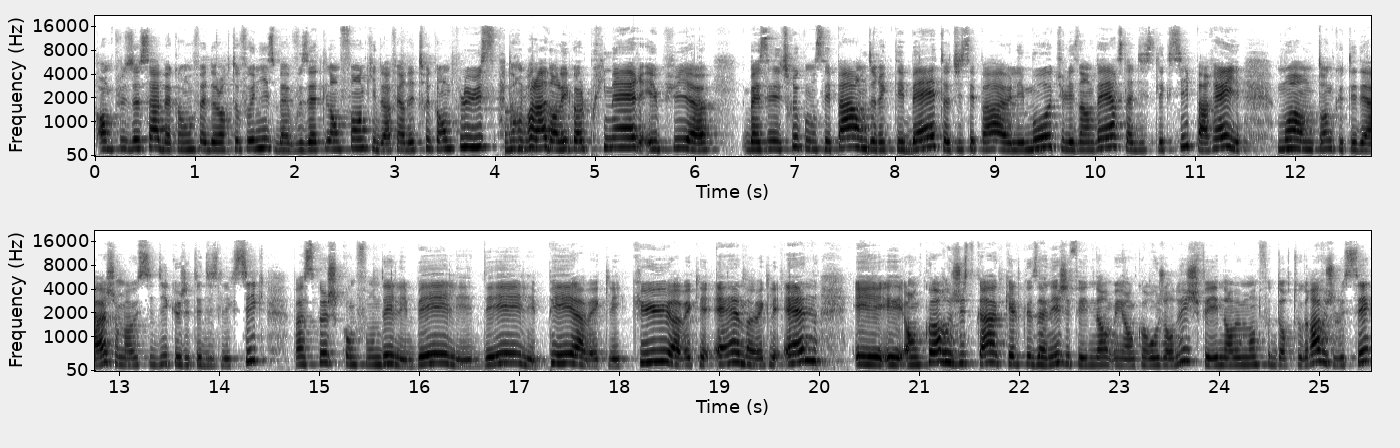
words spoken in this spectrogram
En plus de ça, bah, quand vous faites de l'orthophonisme, bah, vous êtes l'enfant qui doit faire des trucs en plus dans, voilà, dans l'école primaire et puis euh, bah, c'est des trucs qu'on sait pas, on dirait que t'es bête, tu sais pas euh, les mots, tu les inverses, la dyslexie, pareil. Moi, en tant que TDAH, on m'a aussi dit que j'étais dyslexique parce que je confondais les B, les D, les P avec les Q, avec les M, avec les N. Et, encore jusqu'à quelques années, j'ai fait énorme, et encore aujourd'hui, je fais énormément de fautes d'orthographe, je le sais.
